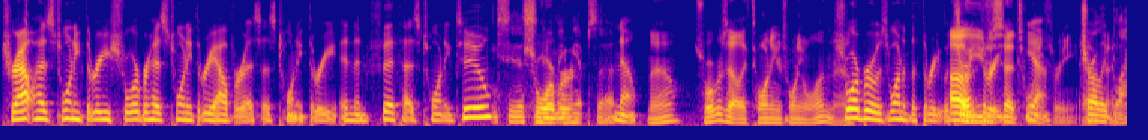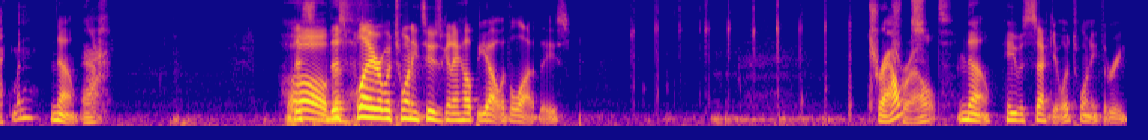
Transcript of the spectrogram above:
Trout has 23, Schwarber has 23, Alvarez has 23, and then fifth has 22. See, this is Schwarber. me upset. No. No, Schwarber's at like 20 or 21 though. Schwarber was one of the three. With Oh, Charlie you just three. said Yeah. 23. Charlie Okay. Blackmon. No. Ah, This, Oh, this that- player with 22 is going to help you out with a lot of these. Trout. Trout. No, he was second with 23.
